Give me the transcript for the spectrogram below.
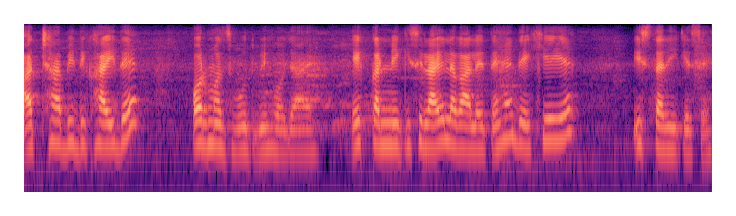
अच्छा भी दिखाई दे और मज़बूत भी हो जाए। एक कन्नी की सिलाई लगा लेते हैं, देखिए ये, इस तरीके से।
